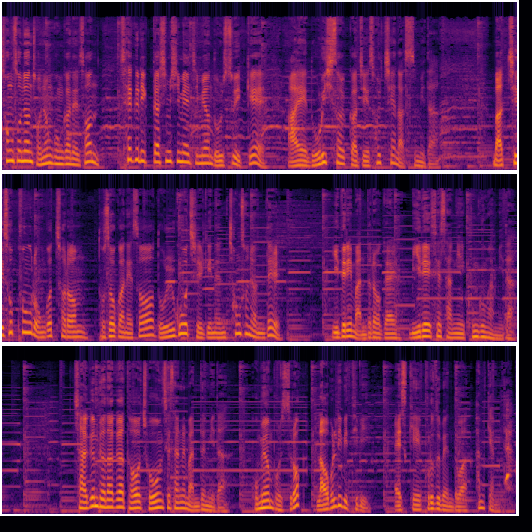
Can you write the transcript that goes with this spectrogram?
청소년 전용 공간에선 책을 읽다 심심해지면 놀 수 있게 아예 놀이시설까지 설치해 놨습니다. 마치 소풍을 온 것처럼 도서관에서 놀고 즐기는 청소년들, 이들이 만들어갈 미래 세상이 궁금합니다. 작은 변화가 더 좋은 세상을 만듭니다. 보면 볼수록 lovely B tv SK 브로드밴드와 함께합니다.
